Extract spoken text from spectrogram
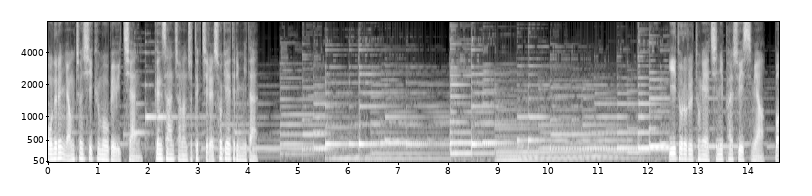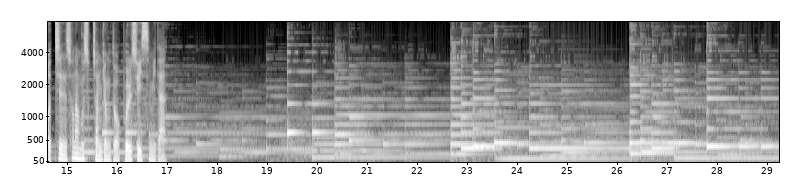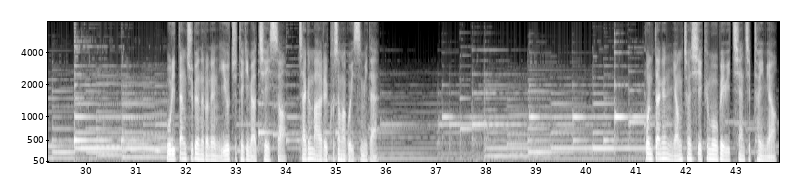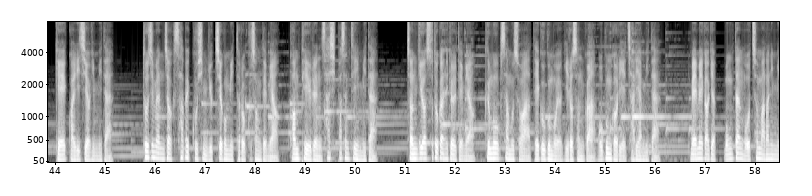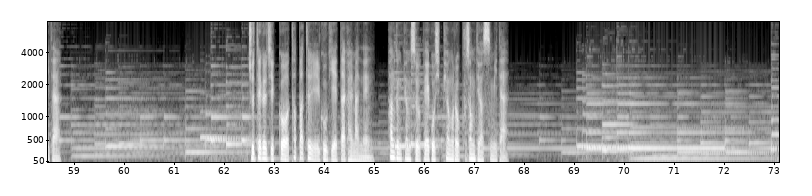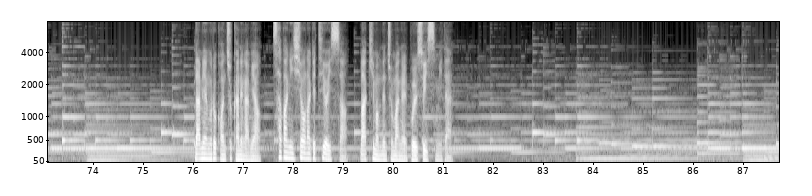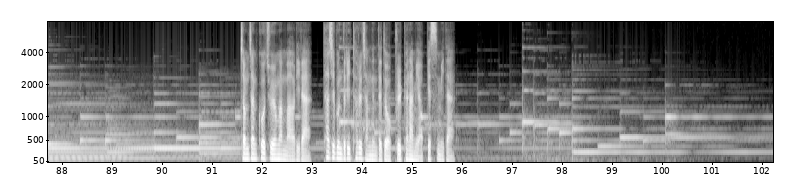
오늘은 영천시 금호읍에 위치한 근사한 전원주택지를 소개해드립니다. 이 도로를 통해 진입할 수 있으며 멋진 소나무숲 전경도 볼 수 있습니다. 우리 땅 주변으로는 이웃주택이 몇 채 있어 작은 마을을 구성하고 있습니다. 본 땅은 영천시 금호읍에 위치한 집터이며 계획관리지역입니다. 토지 면적 496제곱미터로 구성되며 건폐율은 40%입니다. 전기와 수도가 해결되며 금호읍 사무소와 대구 금호역 1호선과 5분 거리에 자리합니다. 매매 가격 몽땅 5천만원입니다. 주택을 짓고 텃밭을 일구기에 딱 알맞는 황금평수 150평으로 구성되었습니다. 남향으로 건축 가능하며 사방이 시원하게 트여 있어 막힘없는 조망을 볼 수 있습니다. 점잖고 조용한 마을이라 타지분들이 털을 잡는데도 불편함이 없겠습니다.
